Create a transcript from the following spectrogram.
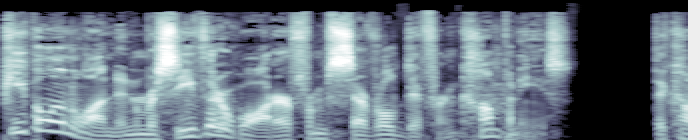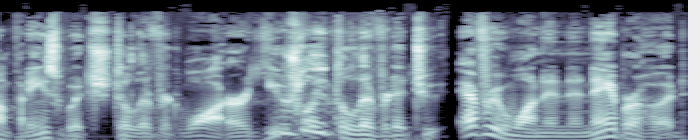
People in London received their water from several different companies. The companies which delivered water usually delivered it to everyone in a neighborhood,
